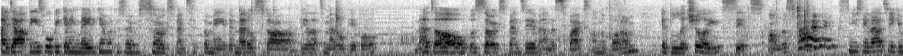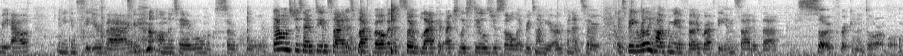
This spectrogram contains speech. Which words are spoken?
I doubt these will be getting made again because they were so expensive for me. The metal star, yeah that's metal people, metal was so expensive and the spikes on the bottom, it literally sits on the spikes. Can you see that? So you can be out and you can sit your bag on the table looks so cool. That one's just empty inside. It's black velvet. It's so black it actually steals your soul every time you open it. So it's been really hard for me to photograph the inside of that. It's so freaking adorable.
